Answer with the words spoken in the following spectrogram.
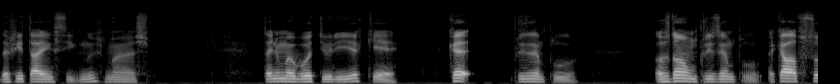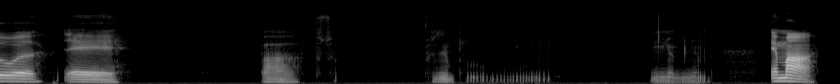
de acreditar em signos, mas tenho uma boa teoria que é que, por exemplo, eles dão, por exemplo, aquela pessoa é pá, por exemplo, é má.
